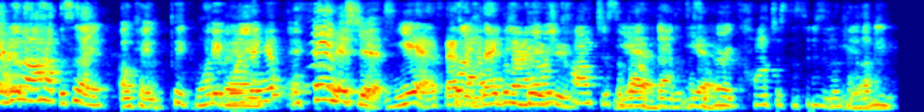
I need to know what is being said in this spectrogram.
And then I'll have to say, okay, pick one Pick thing, one thing and and finish it. Yes, that's but I have to be very conscious about Yes, that. It's yes. a very conscious decision. Okay, Yeah. let me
